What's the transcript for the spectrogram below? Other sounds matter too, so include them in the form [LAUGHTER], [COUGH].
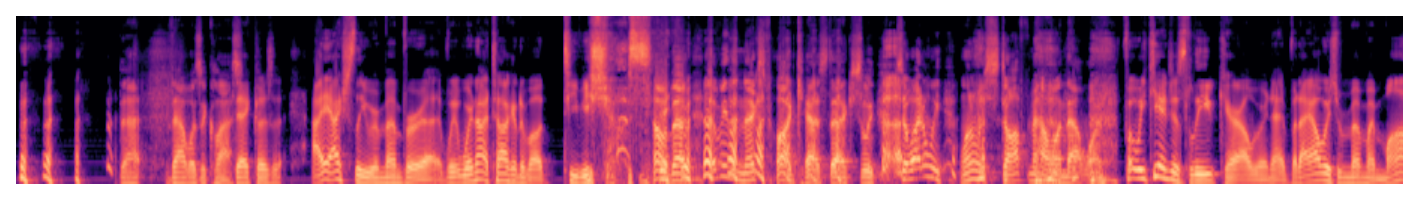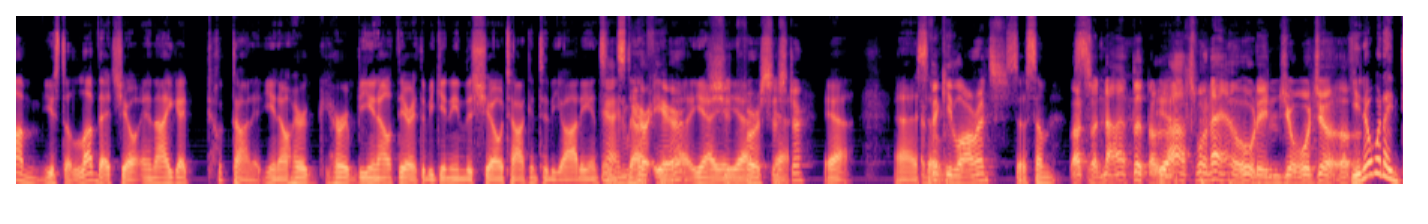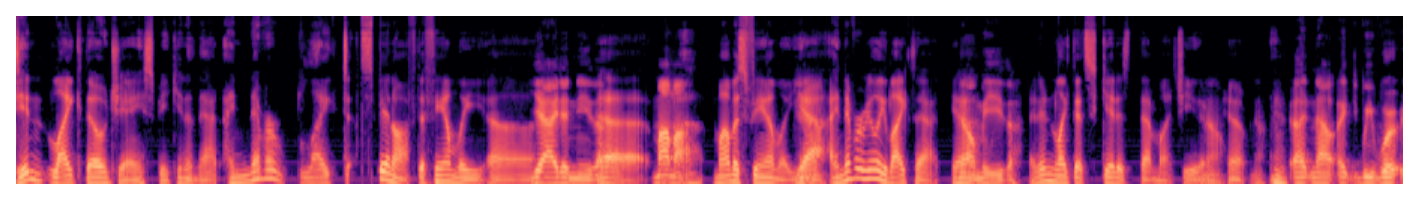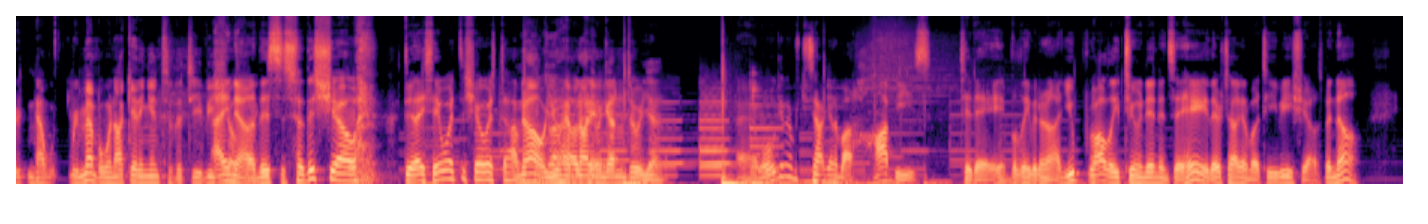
Yeah. [LAUGHS] that that was a classic. That goes. I actually remember. Uh, we, we're not talking about TV [LAUGHS] shows. No, that that'll be the next [LAUGHS] podcast actually. So why don't we why don't we stop now on that one? [LAUGHS] but we can't just leave Carol Burnett. But I always remember my mom used to love that show, and I got hooked on it. You know, her her being out there at the beginning of the show, talking to the audience Yeah, and and stuff. her ear, uh, yeah, yeah, yeah. for her yeah, sister? Yeah. Uh, so, Vicki Lawrence. so some. That's the night that the Yeah. lights went out in Georgia. You know what I didn't like though, Jay. Speaking of that, I never liked spinoff, the family. Uh, yeah, I didn't either. Uh, Mama. uh, Mama's Family. Yeah. Yeah. I never really liked that. Yeah. No, me either. I didn't like that skit as that much either. No, Yeah. no. Uh, now uh, we were now. Remember, we're not getting into the TV show. I know thing. this is so. This show. [LAUGHS] Did I say what the show was talking? About? No, you about? have not even gotten to it yet. Uh, well, we're going to be talking about hobbies today. Believe it or not, you probably tuned in and say, "Hey, they're talking about TV shows," but no,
